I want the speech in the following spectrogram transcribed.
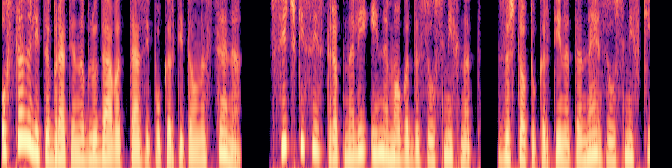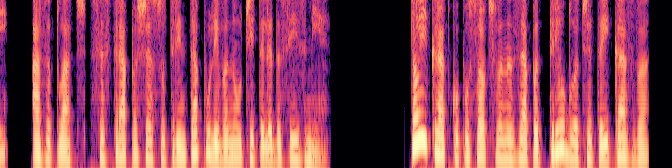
Останалите братя наблюдават тази покъртителна сцена, всички са изтръпнали и не могат да се усмихнат, защото картината не е за усмивки, а за плач, сестра Паша сутринта полива на учителя да се измие. Той и кратко посочва на запад три облачета и казва,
